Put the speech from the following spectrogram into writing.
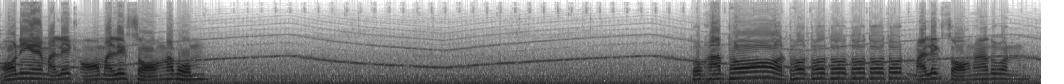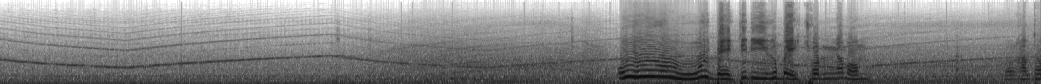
อ๋อนี่ไงหมายเลขอ๋อหมายเลขสองครับผม โทษครับโทษโทษโทษโทษโทษโทษโทษหมายเลขสองนะทุกคนอุ้ยอุ้ยอุ้ยเบรกที่ดีคือเบรกชนครับผมโทษครับโท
